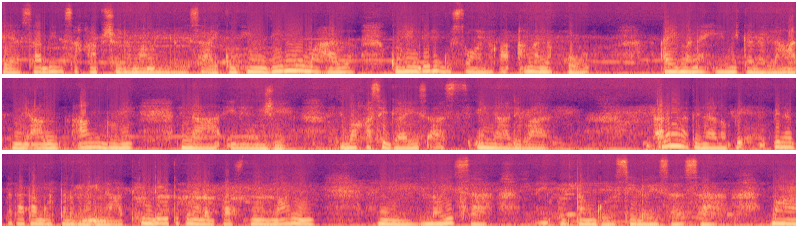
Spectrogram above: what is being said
Kaya sabi na sa caption ng mama ni Loisa ay kung hindi mo mahal, kung hindi mo gusto ang anak, ang anak ko, ay manahimik ka na lang at may ang angry na emoji. 'Di ba kasi guys, as ina, 'di ba? Alam natin na pi- pinagpatatanggol talaga ng ina at hindi ito pinalagpas ni mami ni Loisa na ipagtanggol si Loisa sa mga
